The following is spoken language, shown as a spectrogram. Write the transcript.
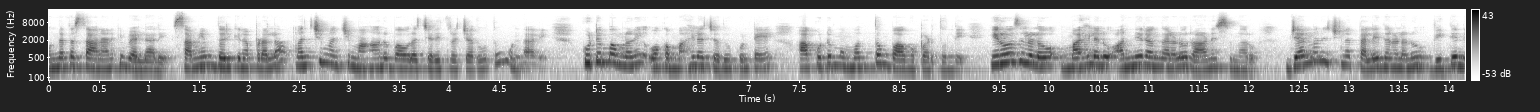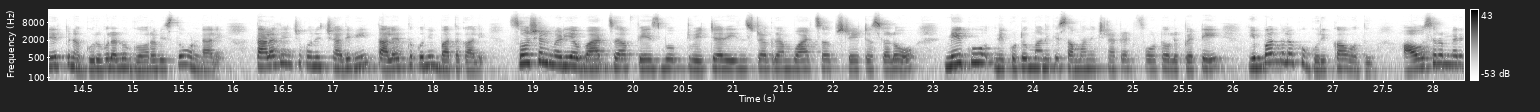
ఉన్నత స్థానానికి వెళ్ళాలి. సమయం దొరికినప్పుడల్లా మంచి మంచి మహానుభావుల చరిత్ర చదువుతూ ఉండాలి. కుటుంబంలోని ఒక మహిళ చదువుకుంటే ఆ కుటుంబం మొత్తం బాగుపడుతుంది. ఈ రోజులలో మహిళలు అన్ని రంగాలలో రాణిస్తున్నారు. జన్మనిచ్చిన తల్లిదండ్రులను విద్య నేర్పిన గురువులను గౌరవిస్తూ ఉండాలి. తలదించుకుని చదివి తలెత్తుకుని బతకాలి. Social media WhatsApp Facebook Twitter Instagram WhatsApp స్టేటస్లలో మీకు మీ కుటుంబానికి సంబంధించినటువంటి ఫోటోలు పెట్టి ఇబ్బందులకు గురి కావద్దు. అవసరం మేరకు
